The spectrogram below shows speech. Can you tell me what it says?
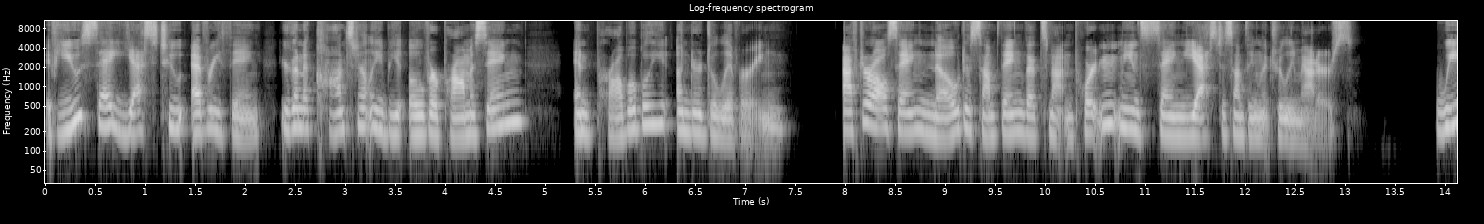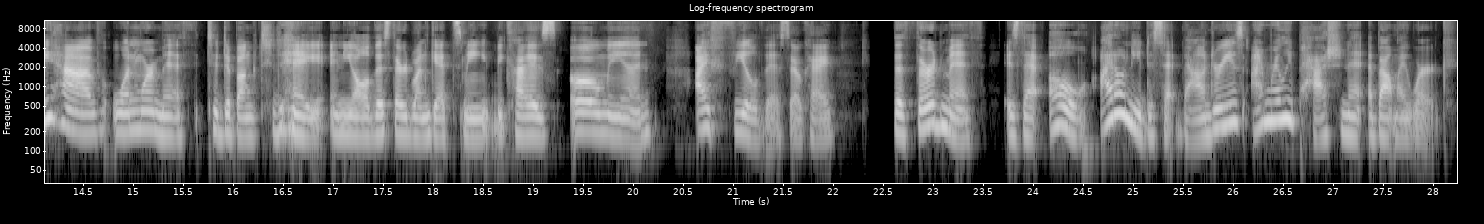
If you say yes to everything, you're going to constantly be over promising and probably under delivering. After all, saying no to something that's not important means saying yes to something that truly matters. We have one more myth to debunk today, and y'all, this third one gets me because, oh man, I feel this, okay? The third myth is that, oh, I don't need to set boundaries. I'm really passionate about my work.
